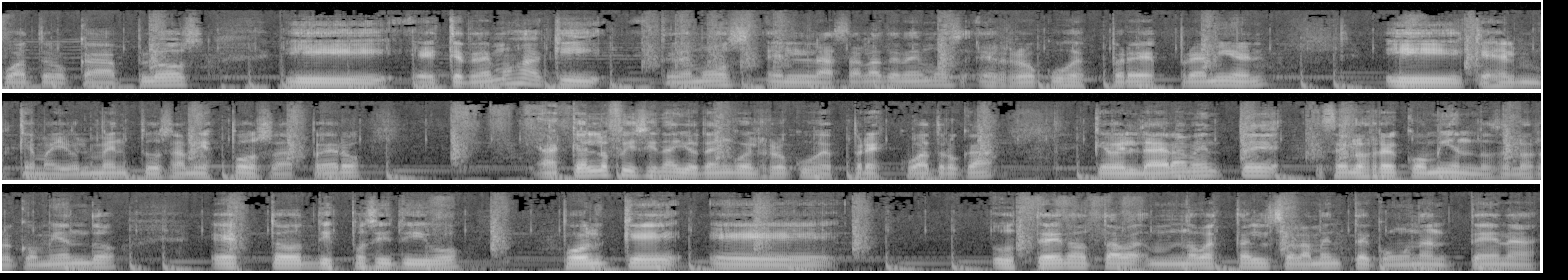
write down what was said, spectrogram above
4K Plus y el que tenemos aquí, tenemos en la sala tenemos el Roku Express Premier y que es el que mayormente usa mi esposa, pero Acá en la oficina yo tengo el Roku Express 4K que verdaderamente se los recomiendo, se los recomiendo estos dispositivos porque eh, usted no, no, va a estar solamente con una antena,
